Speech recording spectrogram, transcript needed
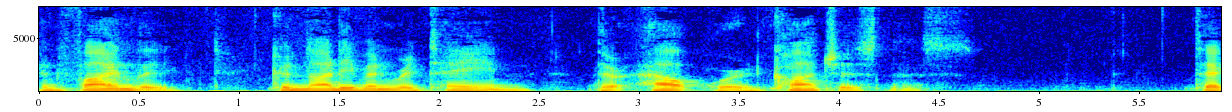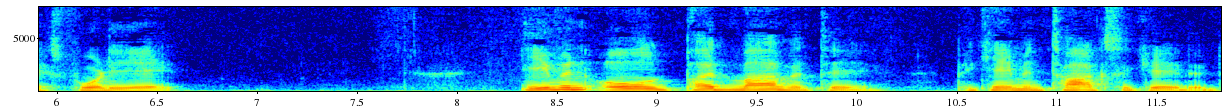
and finally could not even retain their outward consciousness. Text 48. Even old Padmavati became intoxicated.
